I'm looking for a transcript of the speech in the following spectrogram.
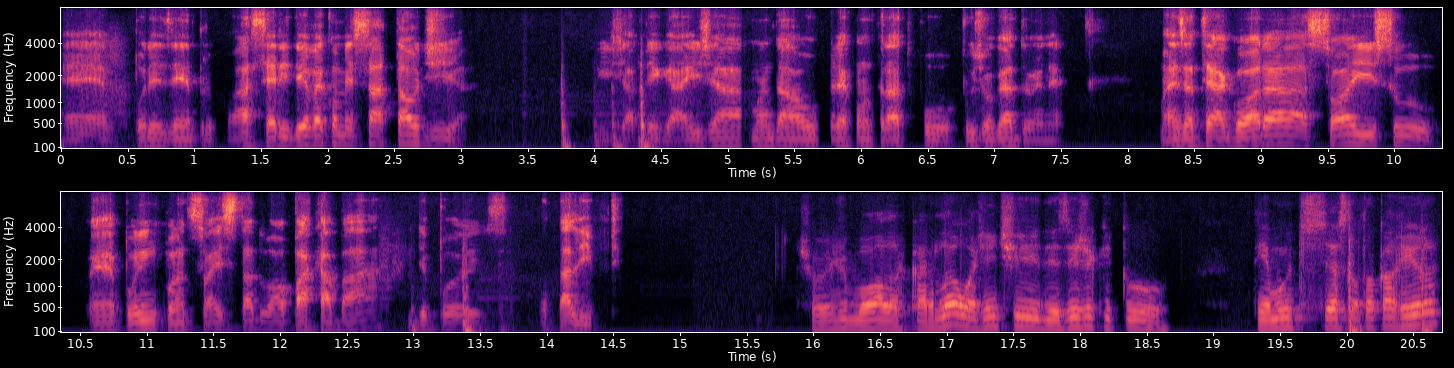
É, por exemplo, a Série D vai começar tal dia. E já pegar e já mandar o pré-contrato pro, pro jogador, né? Mas até agora, só isso, é, por enquanto, só estadual para acabar e depois botar livre. Show de bola. Carlão, a gente deseja que tu tenha muito sucesso na tua carreira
